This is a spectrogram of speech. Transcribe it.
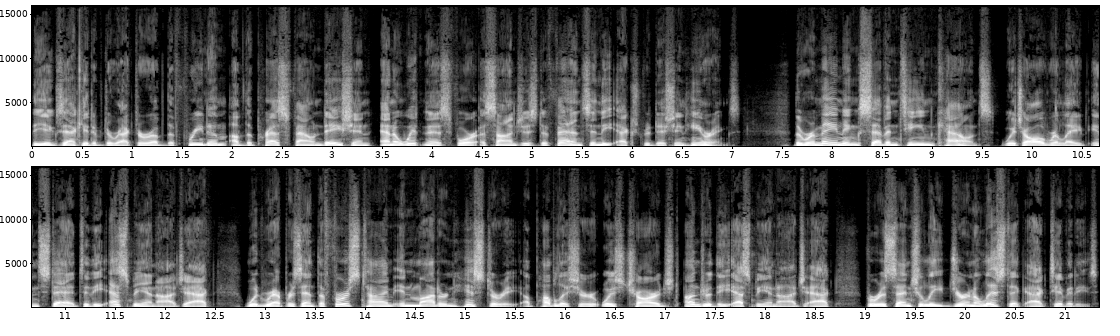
the executive director of the Freedom of the Press Foundation and a witness for Assange's defense in the extradition hearings. The remaining 17 counts, which all relate instead to the Espionage Act, would represent the first time in modern history a publisher was charged under the Espionage Act for essentially journalistic activities,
